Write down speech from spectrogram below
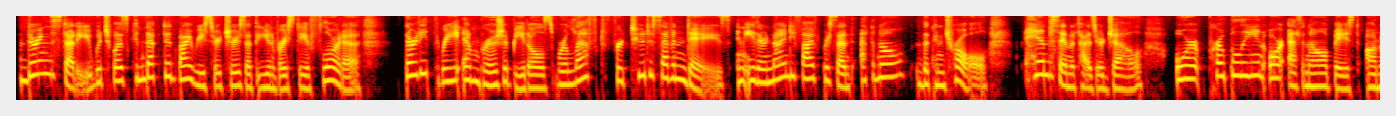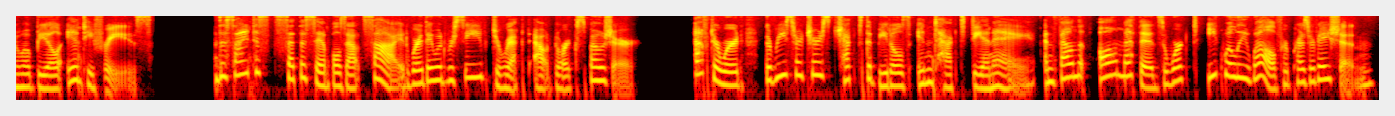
During the study, which was conducted by researchers at the University of Florida, 33 ambrosia beetles were left for two to seven days in either 95% ethanol, the control, hand sanitizer gel, or propylene or ethylene based automobile antifreeze. The scientists set the samples outside where they would receive direct outdoor exposure. Afterward, the researchers checked the beetles' intact DNA and found that all methods worked equally well for preservation.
